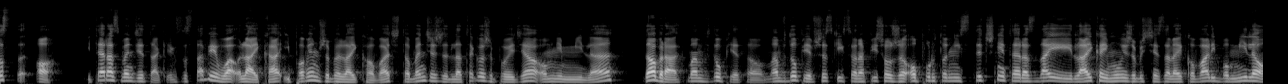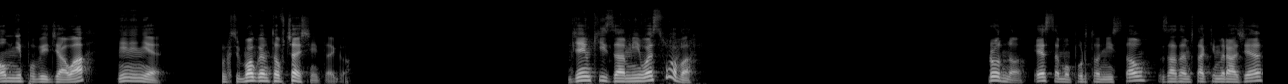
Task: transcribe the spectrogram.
Zosta- o, i teraz będzie tak, jak zostawię lajka i powiem, żeby lajkować, to będzie, że dlatego, że powiedziała o mnie Mile. Dobra, mam w dupie to. Mam w dupie wszystkich, co napiszą, że oportunistycznie teraz daję jej lajka i mówię, żebyście zalajkowali, bo Mile o mnie powiedziała. Nie, nie, nie. Mogłem to wcześniej tego. Dzięki za miłe słowa. Trudno, jestem oportunistą, zatem w takim razie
